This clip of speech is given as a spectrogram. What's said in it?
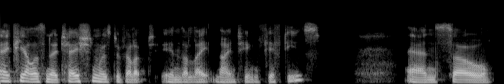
APL as notation was developed in the late 1950s. And so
